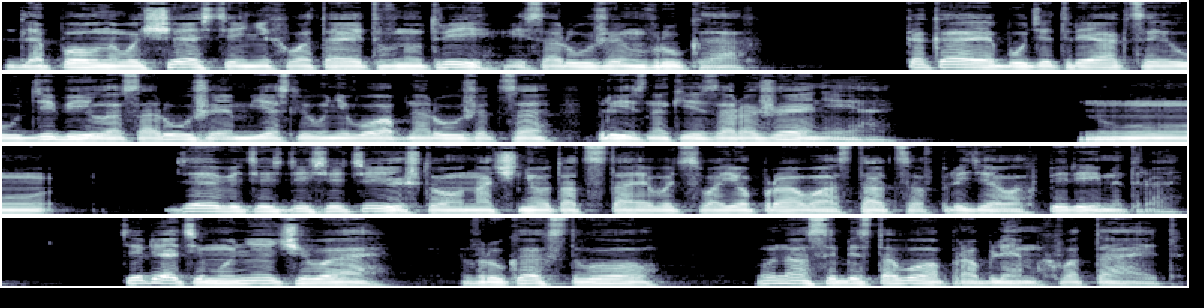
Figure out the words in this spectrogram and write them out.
Для полного счастья не хватает внутри и с оружием в руках. Какая будет реакция у дебила с оружием, если у него обнаружатся признаки заражения? Ну, девять из десяти, что он начнет отстаивать свое право остаться в пределах периметра. Терять ему нечего, в руках ствол. У нас и без того проблем хватает.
